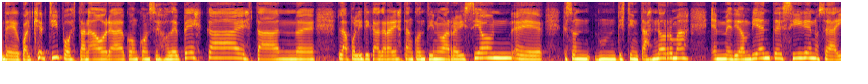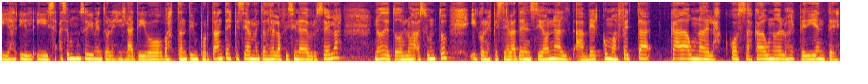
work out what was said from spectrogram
de cualquier tipo. Están ahora con consejos de pesca, están eh, la política agraria está en continua revisión, eh, que son mm, distintas normas. En medio ambiente siguen, o sea, y, hacemos un seguimiento legislativo bastante importante, especialmente desde la oficina de Bruselas, ¿no? de todos los asuntos y con especial atención al, a ver cómo afecta cada una de las cosas, cada uno de los expedientes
